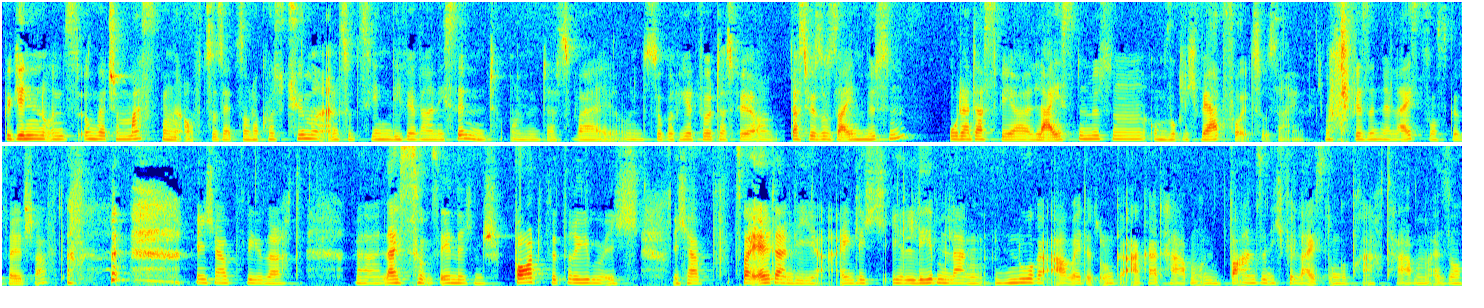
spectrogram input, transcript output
beginnen uns irgendwelche Masken aufzusetzen oder Kostüme anzuziehen, die wir gar nicht sind. Und das, weil uns suggeriert wird, dass wir, dass wir so sein müssen oder dass wir leisten müssen, um wirklich wertvoll zu sein. Ich meine, wir sind eine Leistungsgesellschaft. Ich habe, wie gesagt, äh, leistungsähnlichen Sport betrieben. Ich, ich habe zwei Eltern, die eigentlich ihr Leben lang nur gearbeitet und geackert haben und wahnsinnig viel Leistung gebracht haben. Also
